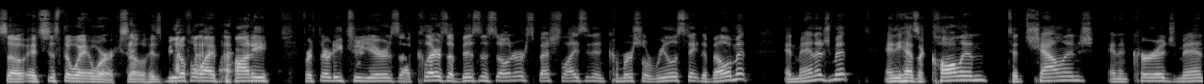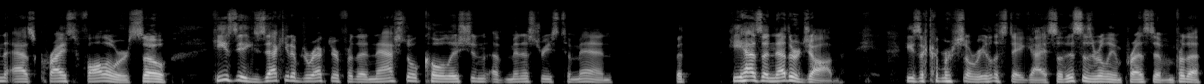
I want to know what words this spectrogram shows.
So it's just the way it works. So his beautiful wife Bonnie for 32 years. Uh, Claire's a business owner specializing in commercial real estate development and management, and he has a call in to challenge and encourage men as Christ followers. So he's the executive director for the National Coalition of Ministries to Men, but he has another job he's a commercial real estate guy. So this is really impressive. And for the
